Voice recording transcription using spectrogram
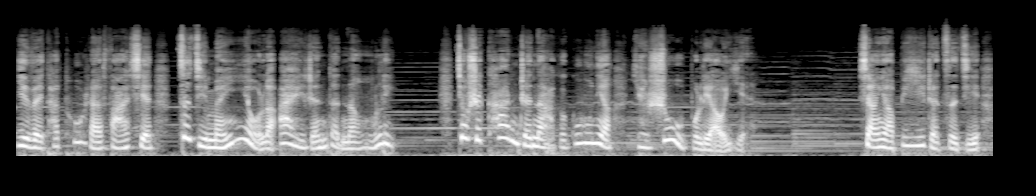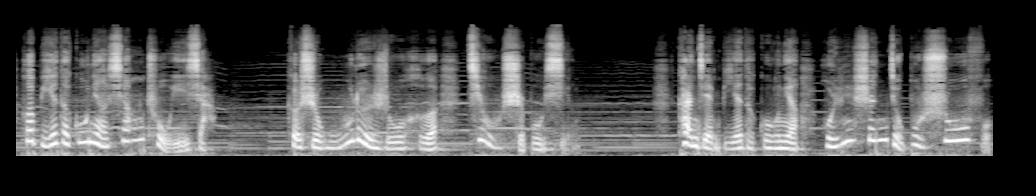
因为他突然发现自己没有了爱人的能力，就是看着哪个姑娘也入不了眼。想要逼着自己和别的姑娘相处一下，可是无论如何就是不行。看见别的姑娘，浑身就不舒服，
